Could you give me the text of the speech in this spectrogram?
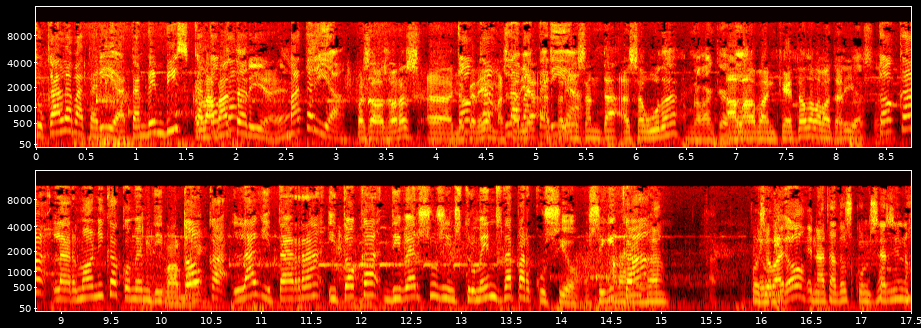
tocar la bateria. També hem vist que La toca... bateria, eh? Bateria. Pues aleshores, eh, allò Toca que dèiem, estaria, estaria sentar asseguda la banqueta. a la banqueta de la bateria. Sí. Toca l'harmònica, com hem dit, toca la guitarra i toca diversos instruments de percussió. O sigui que... Pues jo vaig, he anat a dos concerts i no,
